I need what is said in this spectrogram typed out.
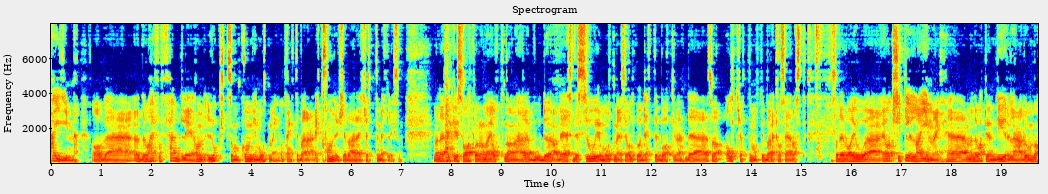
eim av eh, Det var helt forferdelig sånn lukt som kom imot meg, og tenkte bare det kan jo ikke være kjøttet mitt, liksom. Men jeg fikk jo svar på det når jeg åpna denne boddøra. Det, det, slo jo mot meg, så jeg holdt på å dette bakover. så alt kjøttet måtte jo bare kasseres. Så det var jo eh, Jeg ble skikkelig lei meg, eh, men det ble jo en dyr lærdom da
